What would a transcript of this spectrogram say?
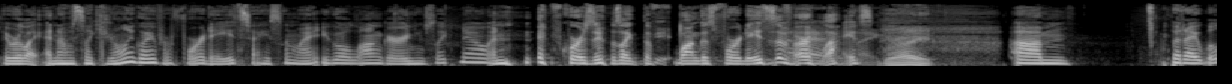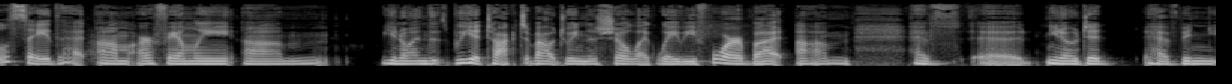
They were like, and I was like, "You're only going for four days to Iceland. Why don't you go longer?" And he was like, "No." And of course, it was like the longest four days of our lives. right. Um, But I will say that um, our family, um, you know, and th- we had talked about doing the show like way before, but um, have uh, you know did have been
